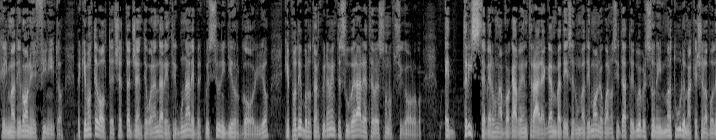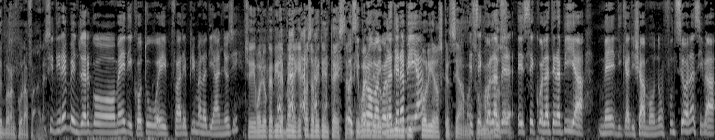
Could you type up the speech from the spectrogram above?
che il matrimonio è finito, perché molte volte certa gente vuole andare in tribunale per questioni di orgoglio che potrebbero tranquillamente superare attraverso uno psicologo. È triste per un avvocato entrare a gamba tesa in un matrimonio quando si tratta di due persone immature ma che ce la potrebbero ancora fare. Si direbbe in gergo medico, tu vuoi fare prima la diagnosi Sì, voglio capire bene che cosa avete in testa, Poi perché si voi avete dei con la bambini terapia piccoli e non scherziamo. e se, insomma, con la, e se con la terapia medica diciamo non funziona si va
